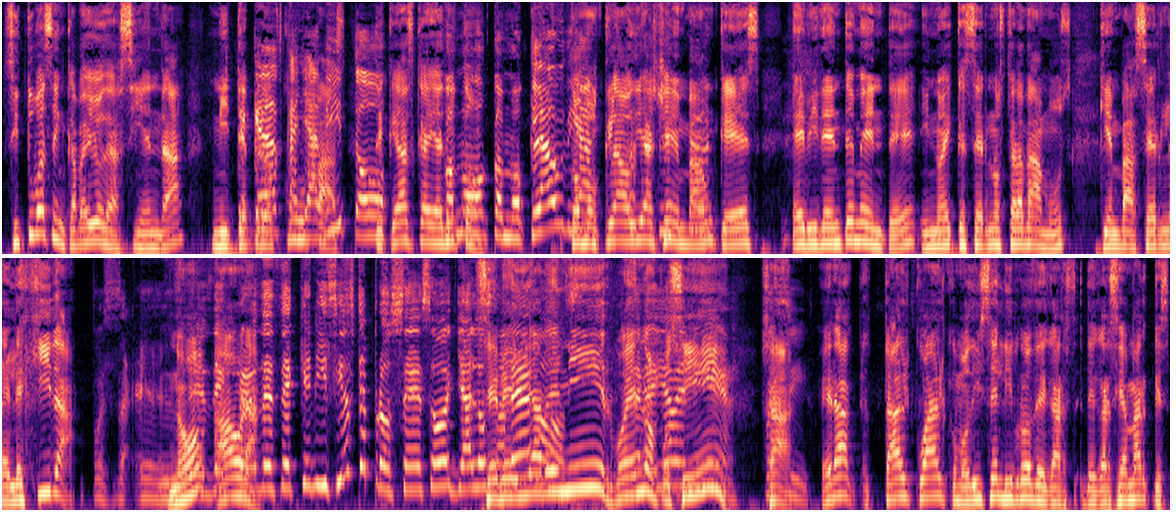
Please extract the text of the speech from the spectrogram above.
Si tú vas en caballo de Hacienda, ni te, te quedas calladito. Te quedas calladito. Como, como Claudia. Como Claudia Sheinbaum, que es evidentemente, y no hay que ser Nostradamus, quien va a ser la elegida. Pues, eh, ¿no? Ahora. Pero desde que inició este proceso ya lo se sabemos. Se veía venir. Bueno, pues sí. O sea, pues era tal cual, como dice el libro de, de García Márquez,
